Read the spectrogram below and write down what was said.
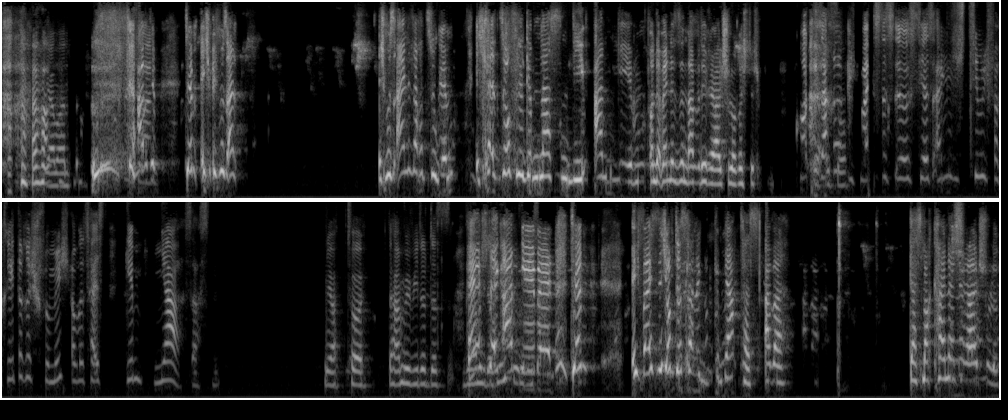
Ja, Mann. Aber Tim, Tim ich, ich muss ein. Ich muss eine Sache zugeben. Ich kenne so viele Gymnasten, die angeben und am Ende sind aber die Realschüler richtig. Kurze Ja, Sache, so. ich weiß, das ist jetzt eigentlich ziemlich verräterisch für mich, aber es heißt Gymnasiasten. Ja, toll. Da haben wir wieder das. wir wieder Hashtag Punkte angeben! Tim, ich weiß nicht, ob du das gerade gemerkt hast, aber das macht keiner in der Realschule.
